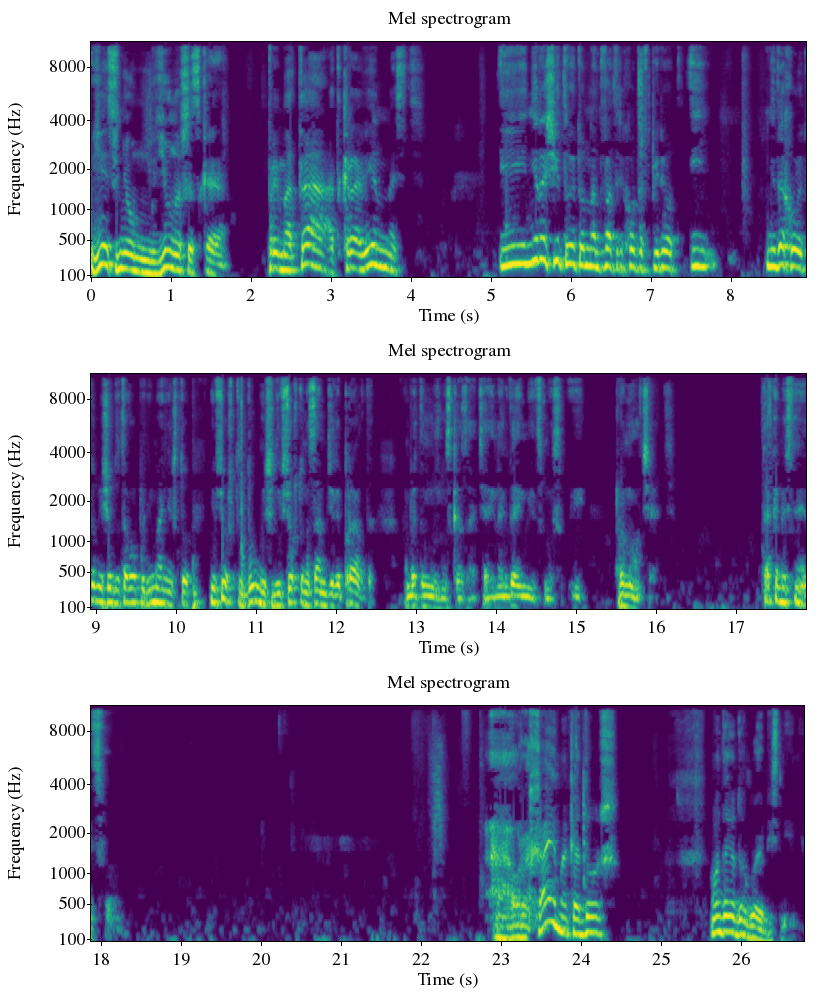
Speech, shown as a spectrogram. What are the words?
есть в нем юношеская прямота, откровенность. И не рассчитывает он на два-три хода вперед, и не доходит он еще до того понимания, что не все, что ты думаешь, и не все, что на самом деле правда, об этом нужно сказать, а иногда имеет смысл и промолчать. Так объясняет Сфорум. А Урахаим Акадош, он дает другое объяснение.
